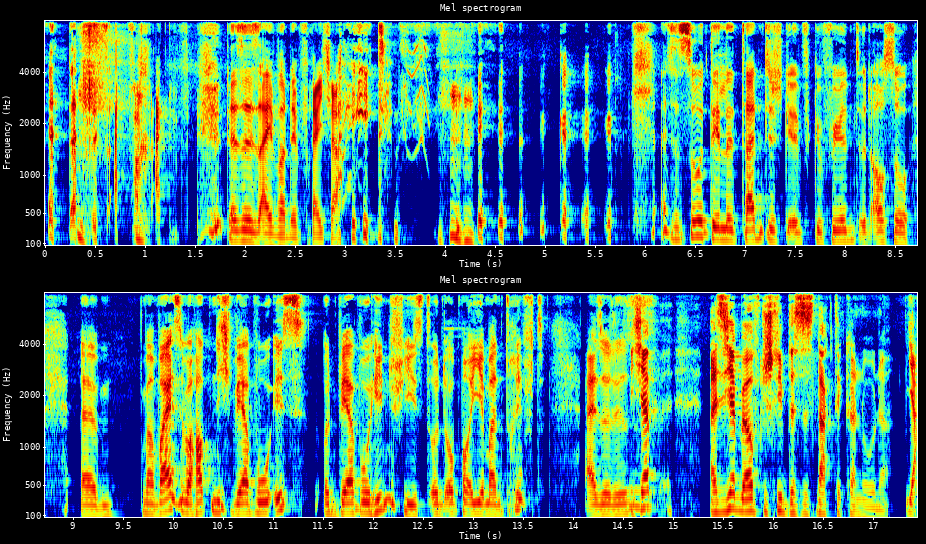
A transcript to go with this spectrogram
das ist einfach, ein- das ist einfach eine Frechheit. Also so dilettantisch ge gefilmt und auch so, ähm, man weiß überhaupt nicht, wer wo ist und wer wohin schießt und ob man jemanden trifft. Also das Ich habe also ich habe mir aufgeschrieben, das ist nackte Kanone. ja,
